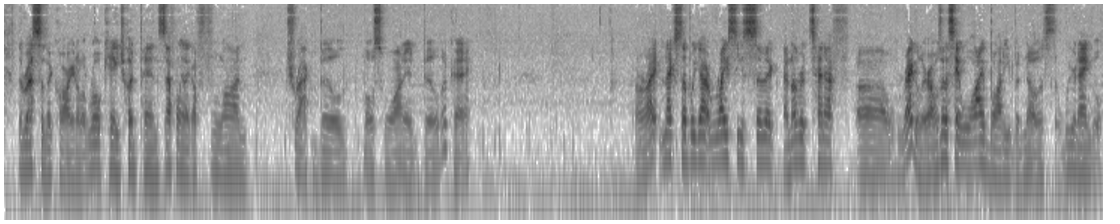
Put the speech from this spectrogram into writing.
the rest of the car, you know, the roll cage, hood pins, definitely like a full on track build, most wanted build. Okay. Alright, next up we got Ricey Civic, another 10F uh, regular. I was going to say wide body, but no, it's a weird angle.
